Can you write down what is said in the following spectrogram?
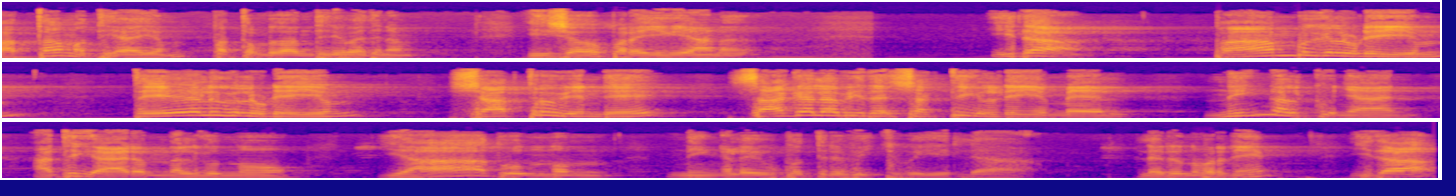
പത്താം അധ്യായം പത്തൊമ്പതാം തിരുവചനം. ഈശോ പറയുകയാണ് ഇതാ പാമ്പുകളുടെയും തേളുകളുടെയും ശത്രുവിന്റെ സകലവിധ ശക്തികളുടെയും മേൽ നിങ്ങൾക്കു ഞാൻ അധികാരം നൽകുന്നു. യാതൊന്നും നിങ്ങളെ ഉപദ്രവിക്കുകയില്ല. എല്ലാവരും ഒന്ന് പറഞ്ഞേ. ഇതാ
